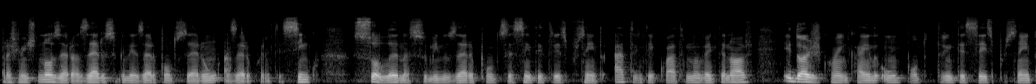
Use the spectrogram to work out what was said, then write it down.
praticamente no 0 a 0, subindo 0,01 a 0,45, Solana subindo 0,63% a 34,99 e Dogecoin caindo 1,36%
